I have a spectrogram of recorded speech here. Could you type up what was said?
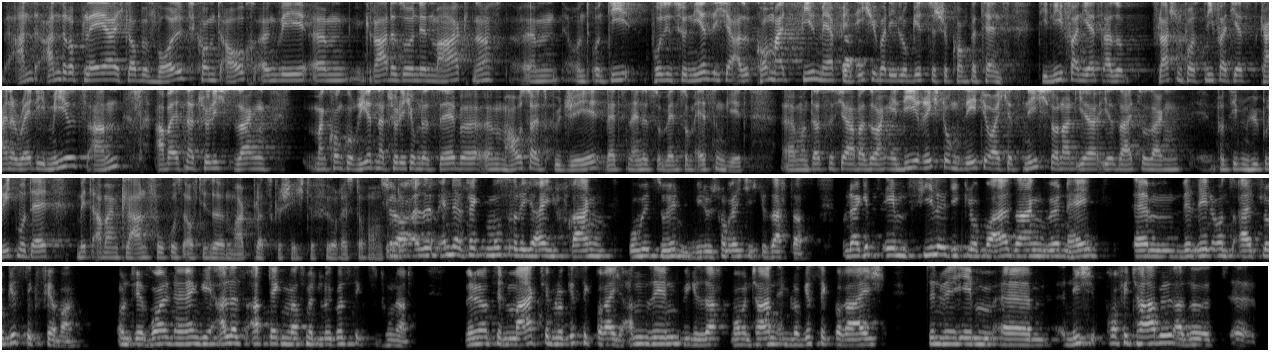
And, andere Player, ich glaube, Volt kommt auch irgendwie ähm, gerade so in den Markt. Ne? Ähm, und, und die positionieren sich ja, also kommen halt viel mehr, finde ich, über die logistische Kompetenz. Die liefern jetzt, also Flaschenpost liefert jetzt keine Ready Meals an, aber ist natürlich sozusagen man konkurriert natürlich um dasselbe ähm, Haushaltsbudget, letzten Endes, wenn es um Essen geht. Ähm, und das ist ja aber sozusagen, in die Richtung seht ihr euch jetzt nicht, sondern ihr, ihr seid sozusagen im Prinzip ein Hybridmodell mit aber einem klaren Fokus auf diese Marktplatzgeschichte für Restaurants. Genau, oder? also im Endeffekt musst du dich eigentlich fragen, wo willst du hin, wie du schon richtig gesagt hast. Und da gibt es eben viele, die global sagen würden, hey, ähm, wir sehen uns als Logistikfirma und wir wollen irgendwie alles abdecken, was mit Logistik zu tun hat. Wenn wir uns den Markt im Logistikbereich ansehen, wie gesagt, momentan im Logistikbereich sind wir eben ähm, nicht profitabel, also äh,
